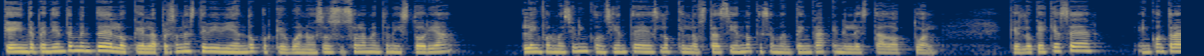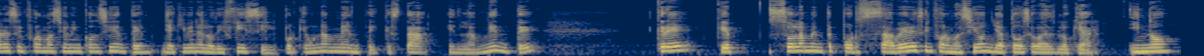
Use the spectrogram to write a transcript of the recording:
que independientemente de lo que la persona esté viviendo, porque bueno, eso es solamente una historia, la información inconsciente es lo que lo está haciendo que se mantenga en el estado actual. ¿Qué es lo que hay que hacer? Encontrar esa información inconsciente y aquí viene lo difícil, porque una mente que está en la mente, cree que solamente por saber esa información ya todo se va a desbloquear. Y no,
